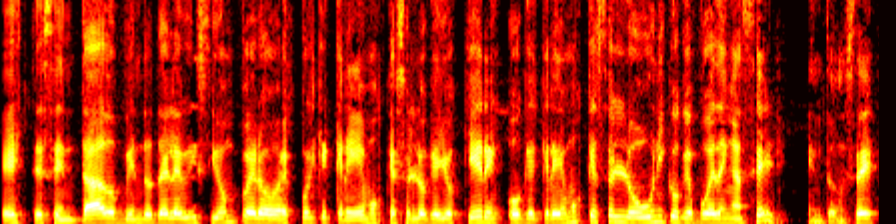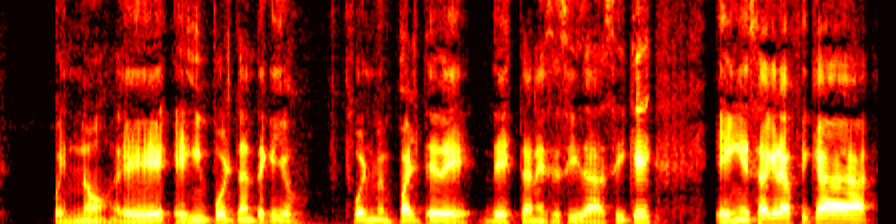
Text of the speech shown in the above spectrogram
este, sentados viendo televisión, pero es porque creemos que eso es lo que ellos quieren o que creemos que eso es lo único que pueden hacer. Entonces, pues no, eh, es importante que ellos formen parte de, esta necesidad. Así que en esa gráfica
